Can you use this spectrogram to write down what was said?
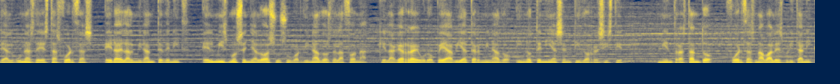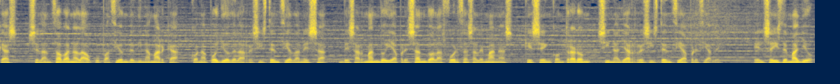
de algunas de estas fuerzas era el almirante Denitz, él mismo señaló a sus subordinados de la zona que la guerra europea había terminado y no tenía sentido resistir. Mientras tanto, fuerzas navales británicas se lanzaban a la ocupación de Dinamarca con apoyo de la resistencia danesa, desarmando y apresando a las fuerzas alemanas que se encontraron sin hallar resistencia apreciable. El 6 de mayo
